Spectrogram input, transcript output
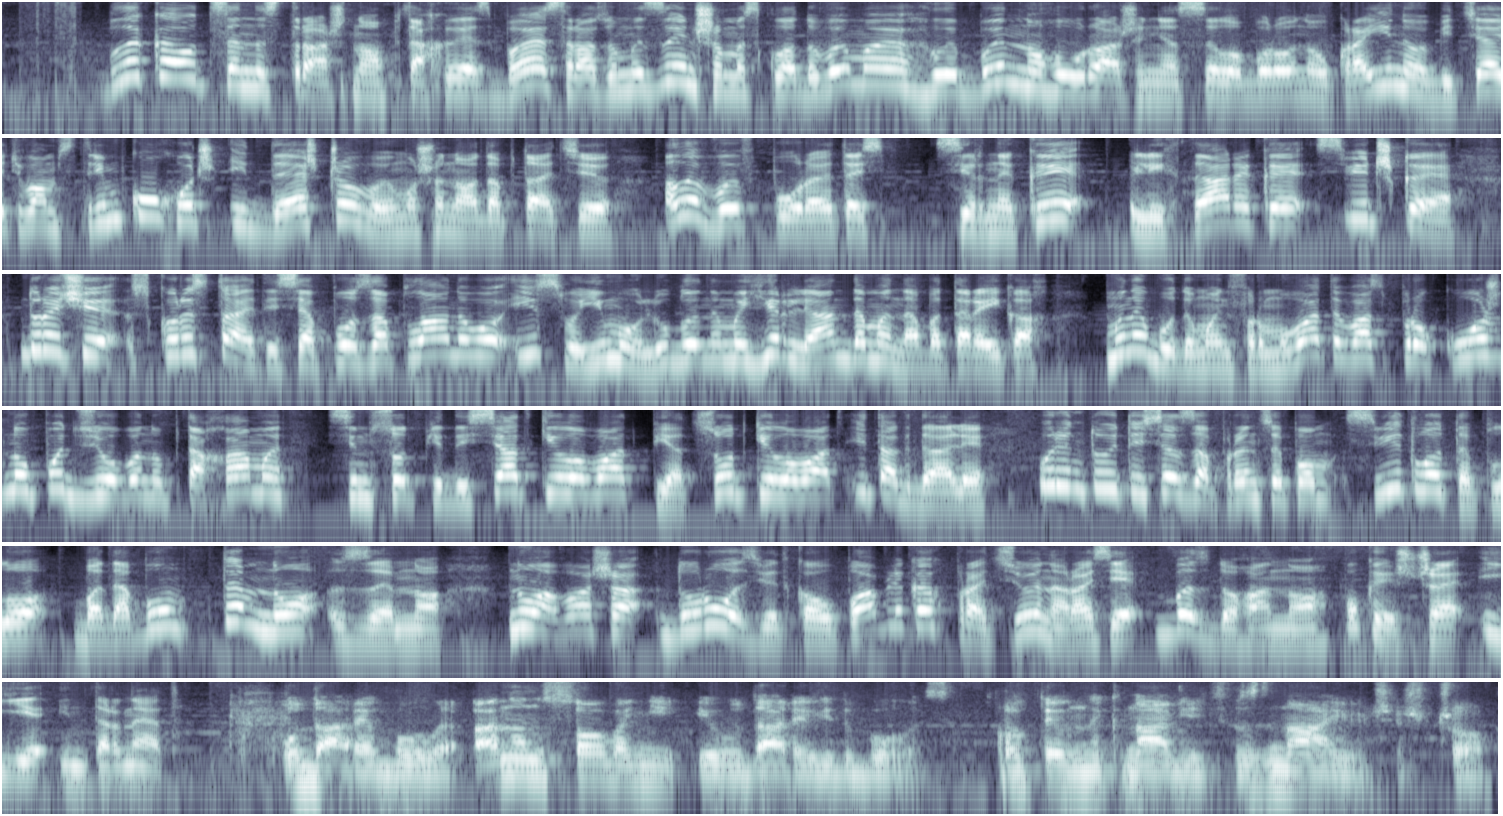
Блекаут це не страшно. Птахи СБС разом із іншими складовими глибинного ураження Сил оборони України обіцяють вам стрімку, хоч і дещо вимушену адаптацію. Але ви впораєтесь. Сірники, ліхтарики, свічки. До речі, скористайтеся позапланово і своїми улюбленими гірляндами на батарейках. Ми не будемо інформувати вас про кожну подзьобану птахами 750 кВт, 500 кВт і так далі. Орієнтуйтеся за принципом світло, тепло, бадабум, темно, земно. Ну а ваша дорозвідка у пабліках працює наразі бездоганно, поки ще є інтернет. Удари були анонсовані, і удари відбулися. Противник, навіть знаючи, що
